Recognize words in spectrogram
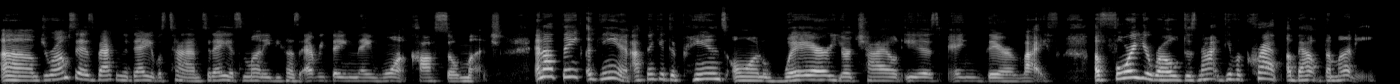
Um, Jerome says back in the day it was time. Today it's money because everything they want costs so much. And I think again, I think it depends on where your child is in their life. A four-year-old does not give a crap about the money.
